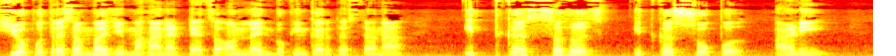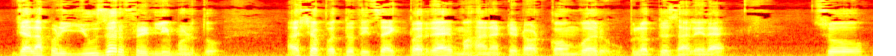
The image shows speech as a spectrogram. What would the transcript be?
शिवपुत्र संभाजी महानाट्याचं ऑनलाईन बुकिंग करत असताना इतकं सहज इतकं सोपं आणि ज्याला आपण युजर फ्रेंडली म्हणतो अशा पद्धतीचा एक पर्याय महानाट्य डॉट कॉमवर उपलब्ध झालेला आहे. सो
